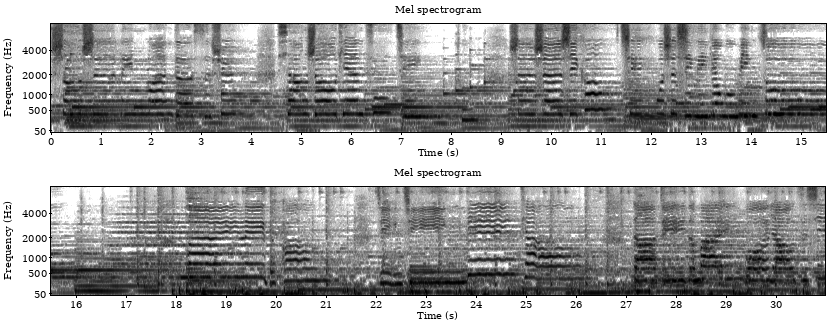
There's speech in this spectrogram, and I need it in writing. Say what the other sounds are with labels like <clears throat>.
收拾凌乱的思绪，享受天赐净土，深深吸口气，我是心灵游牧民族。要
